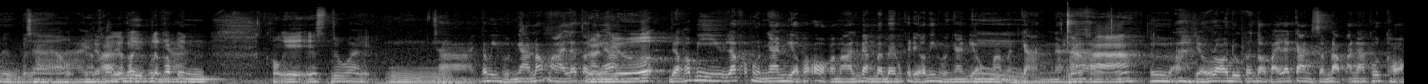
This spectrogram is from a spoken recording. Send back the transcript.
หนึ่งไปแล้วใช่นะคะแล้แล้ววก็ก็มีผลงานแล้วก็เป็นของ AS ด้วยอืม ใช่ก็มีผลงานมากมายแล้วตอนเนี้ยงานเยอะ เดี๋ยวก็มีแล้วก็ผลงานเดี่ยวก็ออกมาแบ่งแบบแบบก็เดี๋ยวก็มีผลงานเดี่ยวออกมาเหมือนกันนะฮะ นะคะ เอออะเดี๋ยวรอดูกันต่อไปแล้วกันสำหรับอนาคตของ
